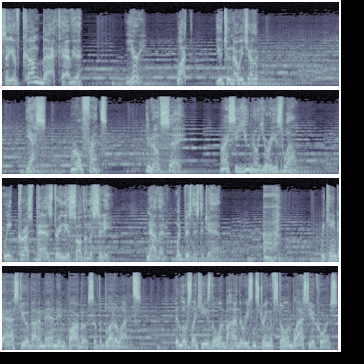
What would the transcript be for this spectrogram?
So you've come back, have you? Yuri? What? You two know each other? Yes. We're old friends. You don't say. I see you know Yuri as well. We crossed paths during the assault on the city. Now then, what business did you have? Uh... We came to ask you about a man named Barbos of the Blood Alliance. It looks like he's the one behind the recent string of stolen Blastia cores.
